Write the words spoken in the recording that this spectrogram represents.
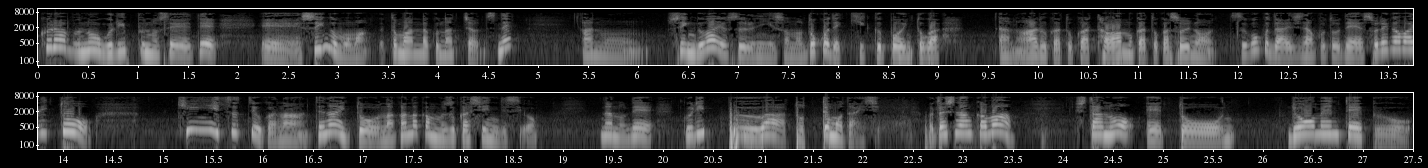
クラブのグリップのせいで、えー、スイングも、ま、止まんなくなっちゃうんですね。あの、スイングは要するに、その、どこでキックポイントが、あの、あるかとか、たわむかとか、そういうの、すごく大事なことで、それが割と、均一っていうかな、出ないとなかなか難しいんですよ。なので、グリップはとっても大事。私なんかは、下の、えっ、と、両面テープを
